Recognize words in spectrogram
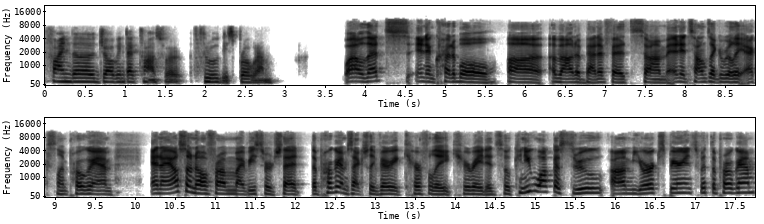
find a job in tech transfer through this program. Wow, that's an incredible uh, amount of benefits. Um, and it sounds like a really excellent program. And I also know from my research that the program is actually very carefully curated. So, can you walk us through um, your experience with the program?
